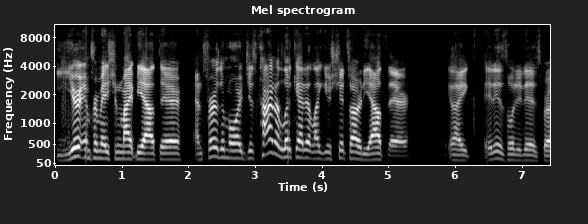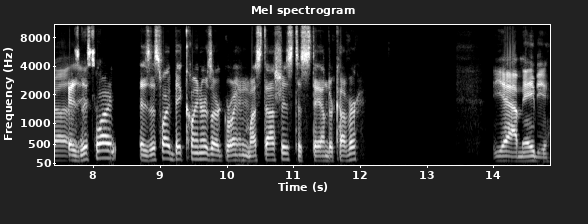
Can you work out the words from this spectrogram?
your information might be out there. And furthermore, just kind of look at it like your shit's already out there. Like it is what it is, bro. Is this why? Is this why Bitcoiners are growing mustaches to stay undercover? Yeah, maybe.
